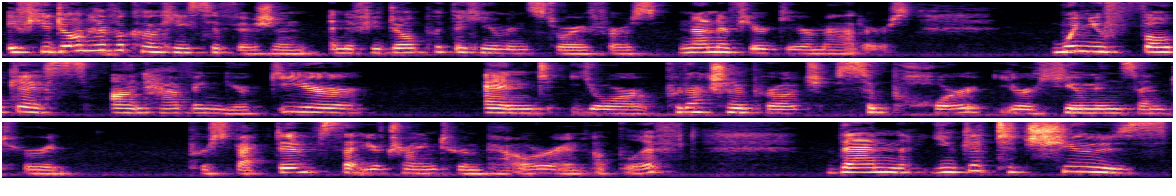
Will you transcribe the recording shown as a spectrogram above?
If you don't have a cohesive vision and if you don't put the human story first, none of your gear matters. When you focus on having your gear and your production approach support your human centered perspectives that you're trying to empower and uplift, then you get to choose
